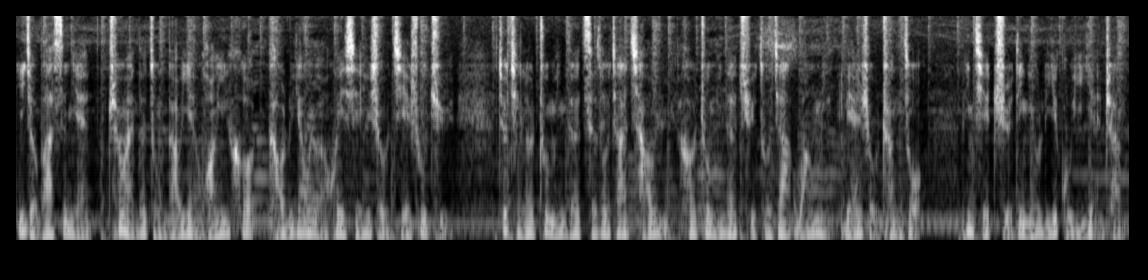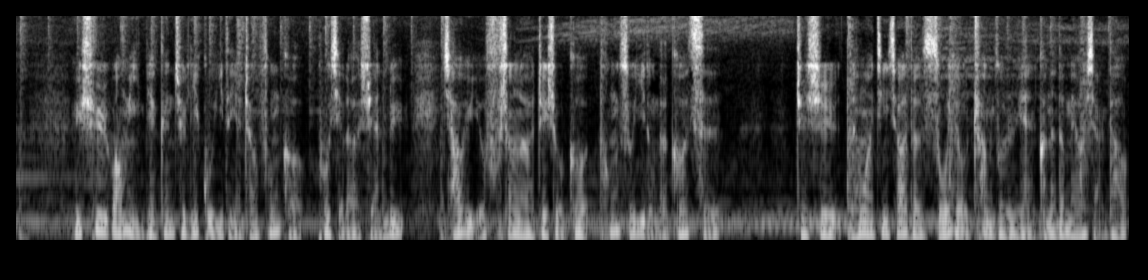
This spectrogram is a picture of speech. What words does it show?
一九八四年，春晚的总导演黄一鹤考虑要为晚会写一首结束曲，就请了著名的词作家乔羽和著名的曲作家王敏联手创作，并且指定由李谷一演唱。于是王敏便根据李谷一的演唱风格谱写了旋律，乔羽又附上了这首歌通俗易懂的歌词。只是难忘今宵的所有创作人员可能都没有想到，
